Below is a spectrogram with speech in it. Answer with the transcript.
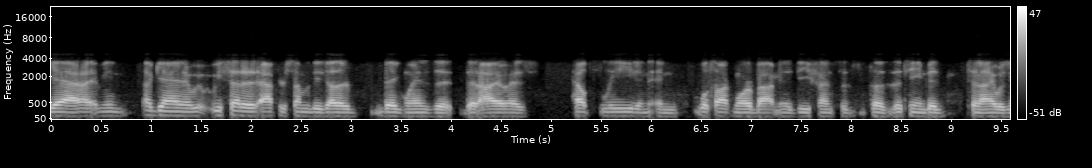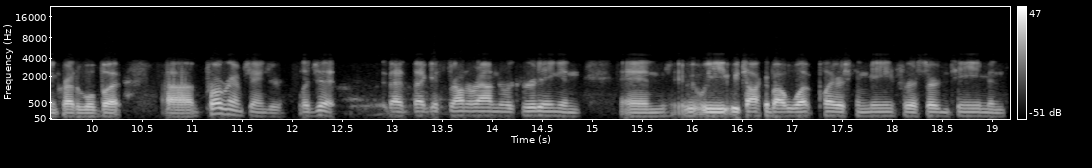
Yeah, I mean, again, we said it after some of these other big wins that that Ayo has helped lead, and, and we'll talk more about. I mean, the defense that the, the team did tonight was incredible, but uh, program changer, legit. That that gets thrown around in recruiting, and and we we talk about what players can mean for a certain team, and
